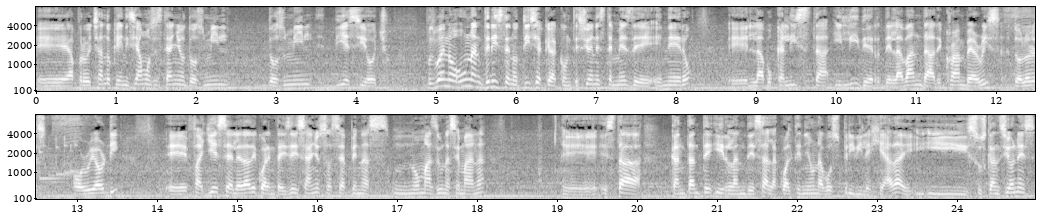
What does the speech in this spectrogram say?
eh, aprovechando que iniciamos este año 2000, 2018. Pues bueno, una triste noticia que aconteció en este mes de enero. la vocalista y líder de la banda The Cranberries, Dolores O'Riordan, eh, fallece a la edad de 46 años, hace apenas no más de una semana. Eh, esta cantante irlandesa, la cual tenía una voz privilegiada y, sus canciones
